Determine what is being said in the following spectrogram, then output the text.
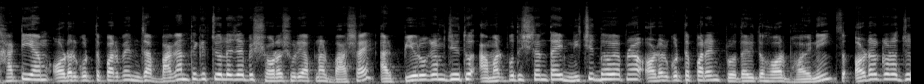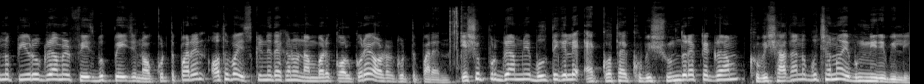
খাঁটি আম অর্ডার করতে পারবেন, যা বাগান থেকে চলে যাবে সরাসরি আপনার বাসায়। আর পিওরোগ্রাম যেহেতু আমার প্রতিষ্ঠান, তাই নিশ্চিতভাবে আপনারা অর্ডার করতে পারেন, প্রতারিত হওয়ার ভয় নেই। অর্ডার করার জন্য পিওরোগ্রামের ফেসবুক পেজে নক করতে পারেন, অথবা স্ক্রিনে দেখানো নাম্বারে কল করে অর্ডার করতে পারেন। কেশবপুর গ্রাম নিয়ে বলতে গেলে এক কথায় খুবই সুন্দর একটা গ্রাম, খুবই সাজানো গুছানো এবং নিরিবিলি।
